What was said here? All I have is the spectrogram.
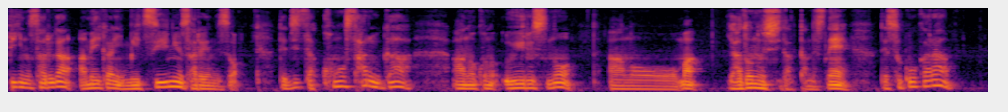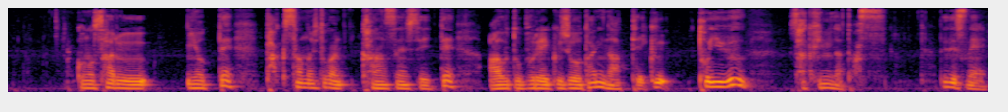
匹の猿がアメリカに密輸入されるんですよ。で実はこの猿があのこのウイルスの、あのまあ、宿主だったんですね。でそこからこの猿によってたくさんの人が感染していてアウトブレイク状態になっていくという作品になってます。でですね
